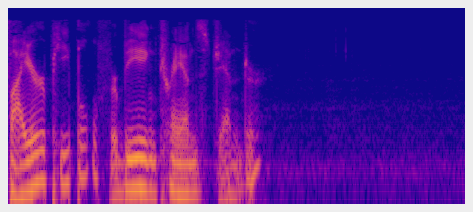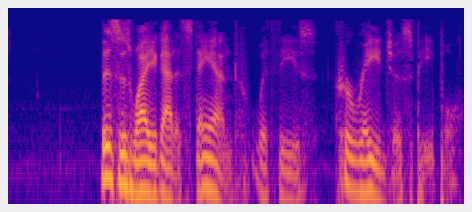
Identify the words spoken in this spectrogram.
fire people for being transgender? This is why you got to stand with these courageous people.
